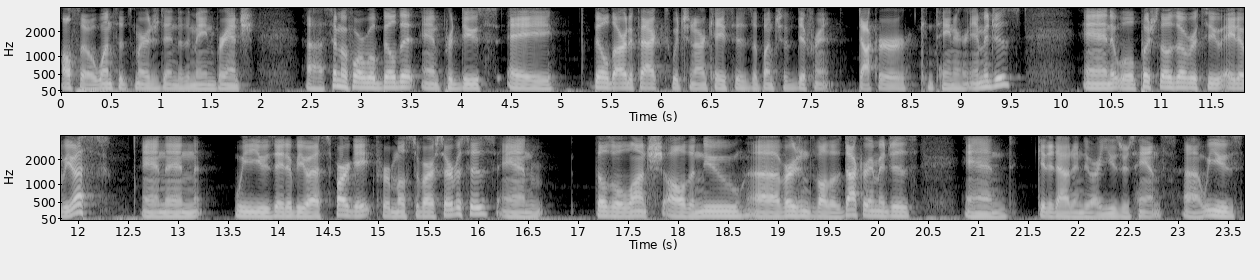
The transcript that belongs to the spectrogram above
also once it's merged into the main branch, uh, Semaphore will build it and produce a build artifact, which in our case is a bunch of different Docker container images. And it will push those over to AWS. And then we use AWS Fargate for most of our services and those will launch all the new uh, versions of all those Docker images and get it out into our users' hands. Uh, we use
